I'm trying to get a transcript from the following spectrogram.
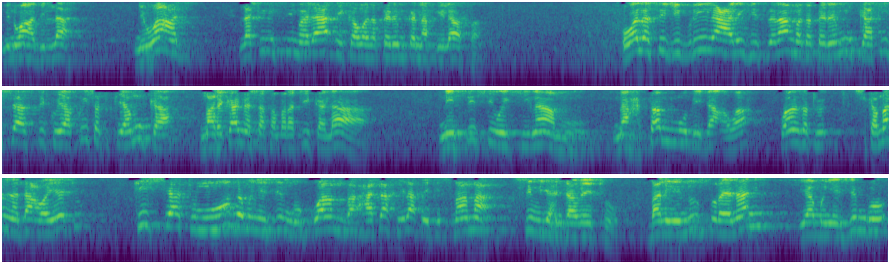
min wa'dillah. Ni wa'd lakini si malaika watateremka na khilafa wala si jibril alayhi salam atateremka kisha siku ya kwisha tukiamka marekani ashasambaratika la. Ni sisi waislamu nahtamu bid'awa kwanza tushikamane na da'wa yetu kisha tumuombe Mwenyezi Mungu kwamba hata khilafa ikisimama si ujanja wetu bali ni nusura ya nani? Ya Mwenyezi Mungu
